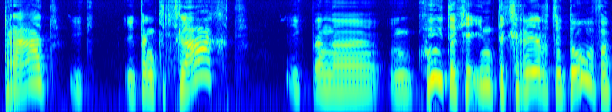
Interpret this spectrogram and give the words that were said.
praat, ik, ben geslaagd. Ik ben uh, een goede geïntegreerde dove.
